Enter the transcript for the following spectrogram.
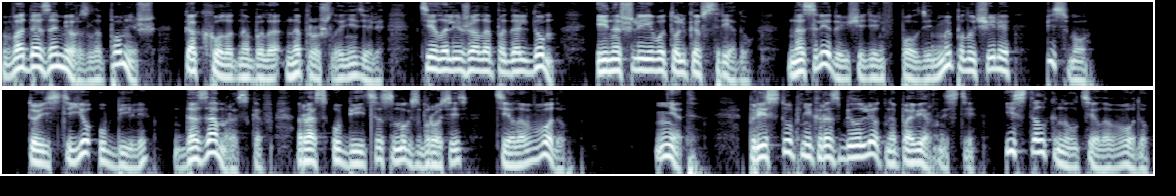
Вода замерзла, помнишь? Как холодно было на прошлой неделе. Тело лежало подо льдом, и нашли его только в среду – на следующий день в полдень мы получили письмо. То есть ее убили до заморозков, раз убийца смог сбросить тело в воду. Нет, преступник разбил лед на поверхности и столкнул тело в воду,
